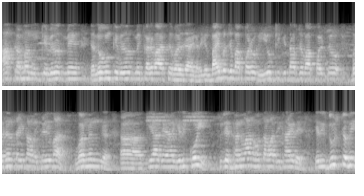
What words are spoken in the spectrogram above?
आपका मन उनके विरोध में या लोगों के विरोध में कड़वाहट से भर जाएगा। लेकिन बाइबल जब आप पढ़ोगे, योग की किताब जब आप पढ़ते हो, भजन संहिता में कई बार वर्णन किया गया, यदि कोई तुझे धनवान होता हुआ दिखाई दे, यदि दुष्ट भी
